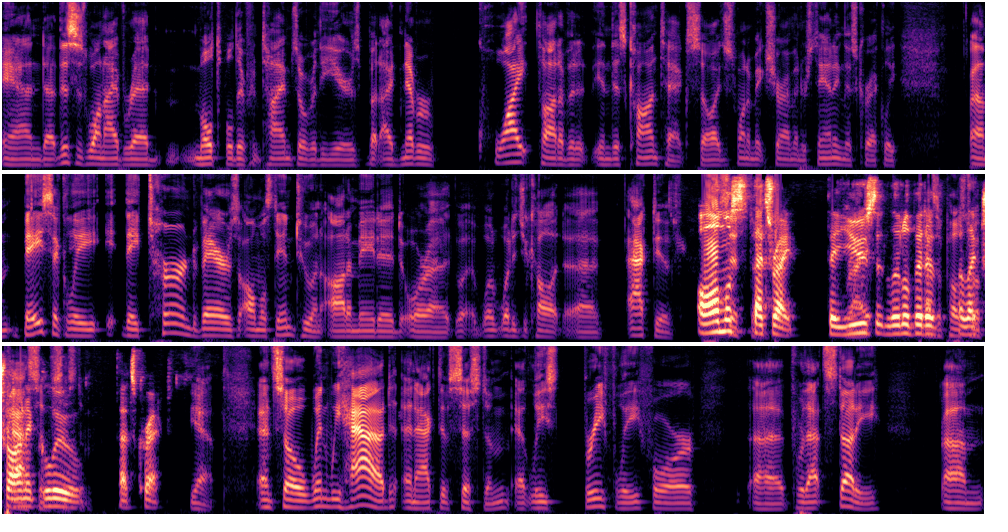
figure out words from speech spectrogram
and uh, this is one I've read multiple different times over the years, but I'd never quite thought of it in this context. So I just want to make sure I'm understanding this correctly. Um, basically, they turned VAERS almost into an automated or a what, what did you call it? Uh, active. Almost. System, that's right. They right? used a little bit As of electronic glue. System. That's correct. Yeah. And so when we had an active system, at least briefly for uh, for that study, um,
